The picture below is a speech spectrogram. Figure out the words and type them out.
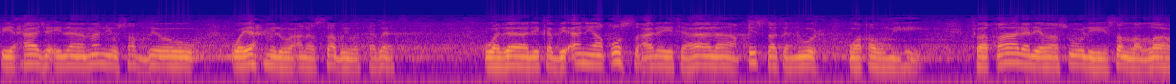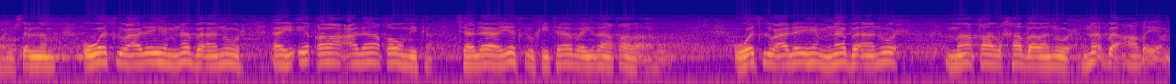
في حاجة إلى من يصبره ويحمله على الصبر والثبات وذلك بأن يقص عليه تعالى قصة نوح وقومه. فقال لرسوله صلى الله عليه وسلم واتل عليهم نبأ نوح أي اقرأ على قومك تلا يتلو الكتاب إذا قرأه. واتل عليهم نبأ نوح ما قال خبر نوح نبأ عظيم.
